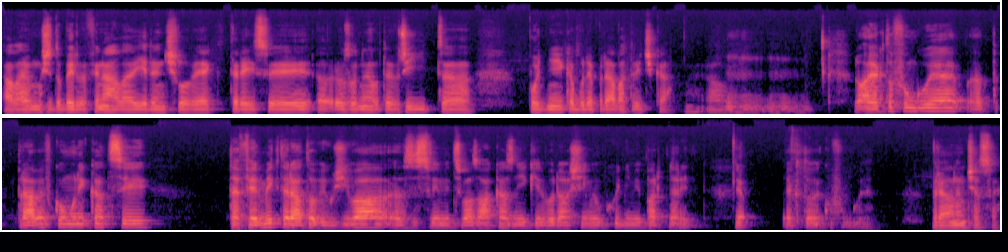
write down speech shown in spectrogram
ale může to být ve finále jeden člověk, který si eh, rozhodne otevřít eh, podnik a bude prodávat trička. Jo. Mm-hmm. No a jak to funguje právě v komunikaci té firmy, která to využívá eh, se svými třeba zákazníky nebo dalšími obchodními partnery. Jo. Jak to jako funguje? V reálném čase.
